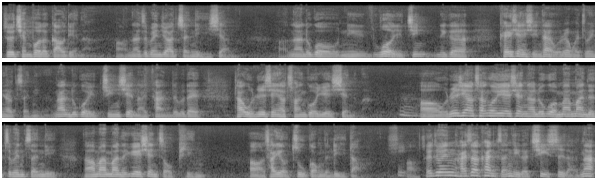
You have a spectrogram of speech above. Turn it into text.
就是前坡的高点了，啊，那这边就要整理一下嘛，啊，那如果你如果以均那个 K 线形态，我认为这边要整理了，那如果以均线来看，对不对？它五日线要穿过月线的嘛，嗯，哦，五日线要穿过月线，那如果慢慢的这边整理，然后慢慢的月线走平，哦，才有助攻的力道，是，啊，所以这边还是要看整体的气势的，那。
